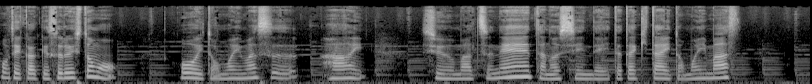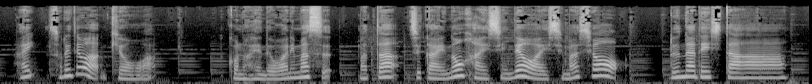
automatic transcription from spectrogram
お出かけする人も多いと思います。はい。週末ね楽しんでいただきたいと思います。はい。それでは今日はこの辺で終わります。また次回の配信でお会いしましょう。ルナでした。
